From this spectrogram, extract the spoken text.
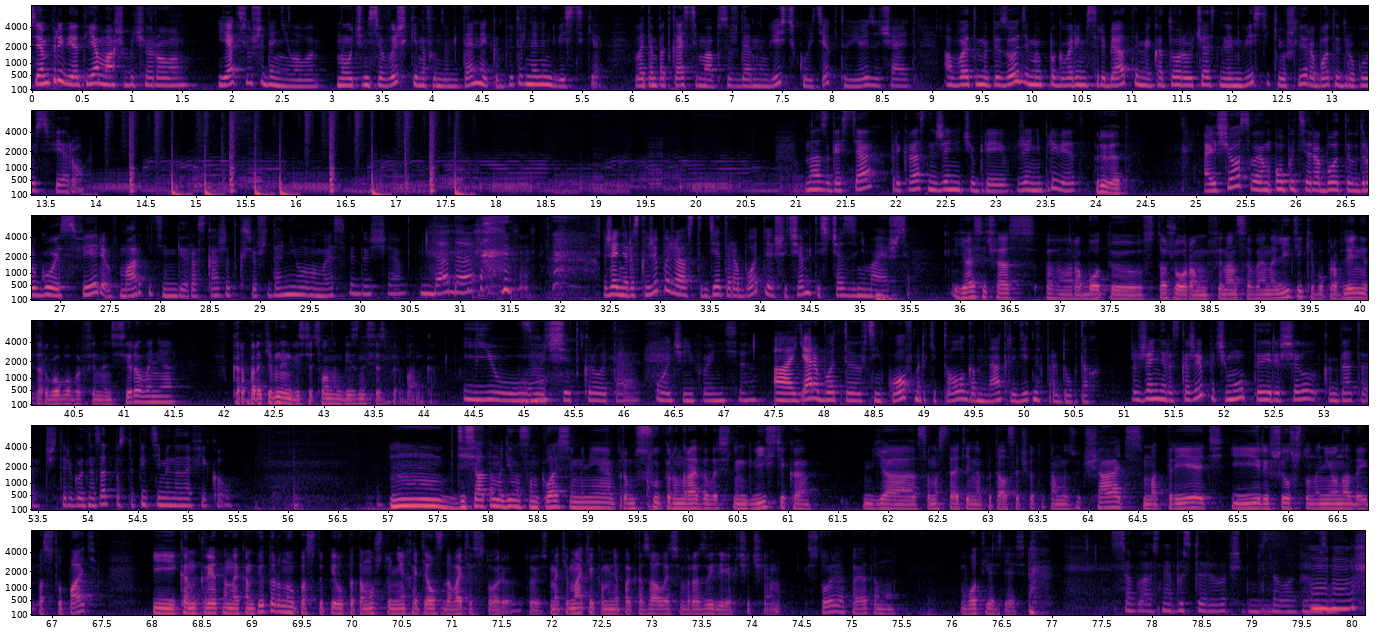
Всем привет, я Маша Бочарова. Я Ксюша Данилова. Мы учимся в вышке на фундаментальной компьютерной лингвистике. В этом подкасте мы обсуждаем лингвистику и тех, кто ее изучает. А в этом эпизоде мы поговорим с ребятами, которые, учась на лингвистике, ушли работать в другую сферу. У нас в гостях прекрасный Женя Чугреев. Женя, привет. Привет. А еще о своем опыте работы в другой сфере, в маркетинге, расскажет Ксюша Данилова, моя соведущая. Да-да. Женя, расскажи, пожалуйста, где ты работаешь и чем ты сейчас занимаешься? Я сейчас э, работаю стажером финансовой аналитики в управлении торгового финансирования в корпоративно-инвестиционном бизнесе Сбербанка. Ю. Звучит круто. Очень fancy. А я работаю в Тинькофф маркетологом на кредитных продуктах. Женя, расскажи, почему ты решил когда-то, 4 года назад, поступить именно на фикл? В 10-11 классе мне прям супер нравилась лингвистика. Я самостоятельно пытался что-то там изучать, смотреть, и решил, что на нее надо и поступать. И конкретно на компьютерную поступил, потому что не хотел сдавать историю. То есть математика мне показалась в разы легче, чем история, поэтому вот я здесь. Согласна, я бы историю вообще не сдала в жизни.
